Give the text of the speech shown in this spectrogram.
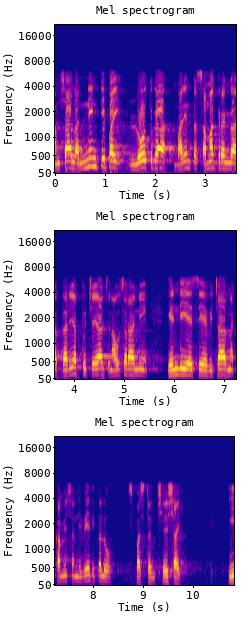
అంశాలన్నింటిపై లోతుగా మరింత సమగ్రంగా దర్యాప్తు చేయాల్సిన అవసరాన్ని ఎన్డీఎస్ఏ విచారణ కమిషన్ నివేదికలు స్పష్టం చేశాయి. ఈ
